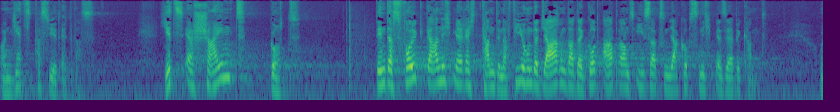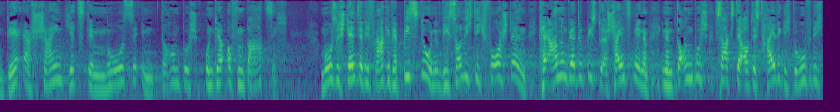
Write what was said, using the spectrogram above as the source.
Und jetzt passiert etwas. Jetzt erscheint Gott den das Volk gar nicht mehr recht kannte. Nach 400 Jahren war der Gott Abrahams, Isaaks und Jakobs nicht mehr sehr bekannt. Und der erscheint jetzt dem Mose im Dornbusch und der offenbart sich. Mose stellt ja die Frage, wer bist du und wie soll ich dich vorstellen? Keine Ahnung, wer du bist. Du erscheinst mir in einem, in einem Dornbusch, sagst, der Ort ist heilig, ich berufe dich,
